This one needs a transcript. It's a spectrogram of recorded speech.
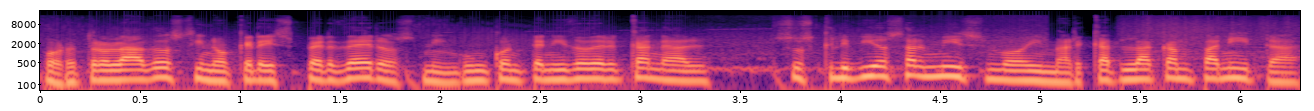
Por otro lado, si no queréis perderos ningún contenido del canal, suscribíos al mismo y marcad la campanita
